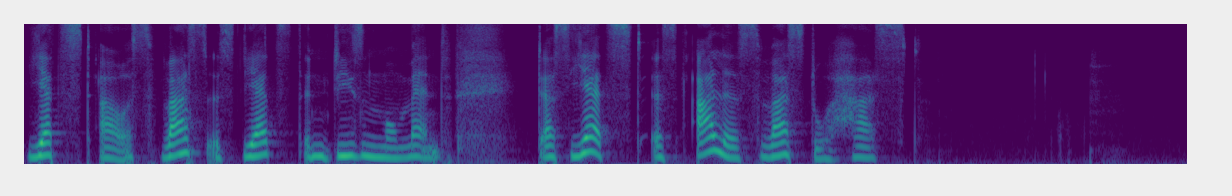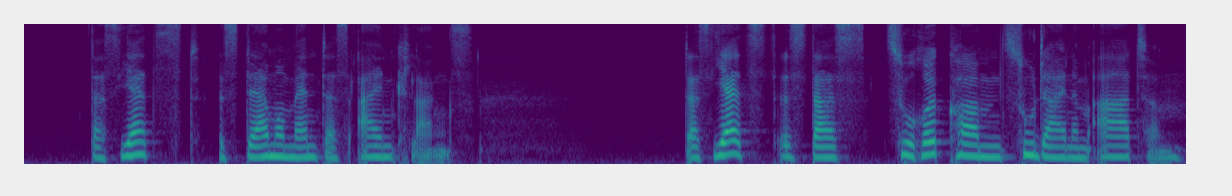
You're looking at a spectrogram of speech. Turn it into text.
Jetzt aus? Was ist jetzt in diesem Moment? Das Jetzt ist alles, was du hast. Das Jetzt ist der Moment des Einklangs. Das Jetzt ist das Zurückkommen zu deinem Atem.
